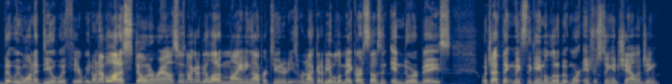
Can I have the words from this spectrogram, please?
that we want to deal with here. We don't have a lot of stone around, so there's not going to be a lot of mining opportunities. We're not going to be able to make ourselves an indoor base, which I think makes the game a little bit more interesting and challenging.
